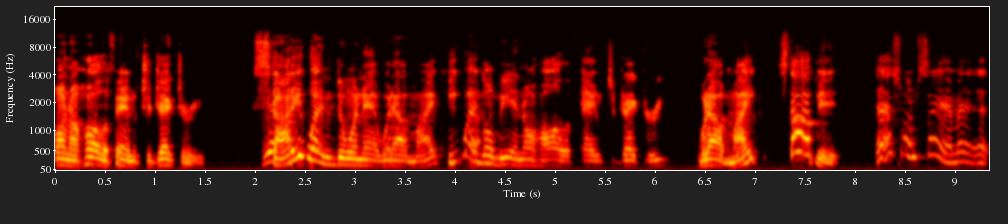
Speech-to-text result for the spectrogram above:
on a Hall of Fame trajectory. Yeah. Scottie wasn't doing that without Mike. He wasn't going to be in no Hall of Fame trajectory without Mike. Stop it. That's what I'm saying, man.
